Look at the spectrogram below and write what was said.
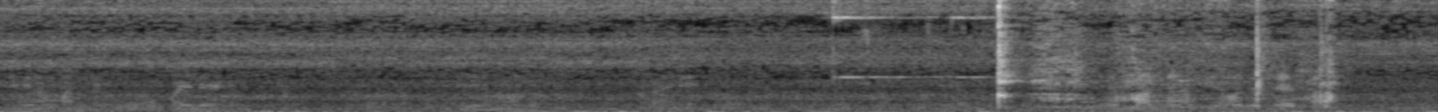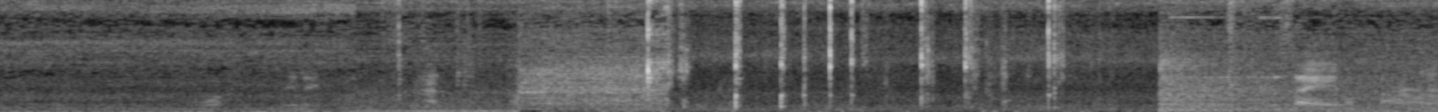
เทน้ำมันลงไปเลยเทน้ำมันลงไปเทน้ำมันนะครับที่เราจะใช้ผัดโอ้ไปเลยผัดใส่น้ำปลานะ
